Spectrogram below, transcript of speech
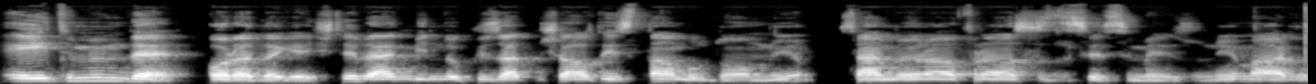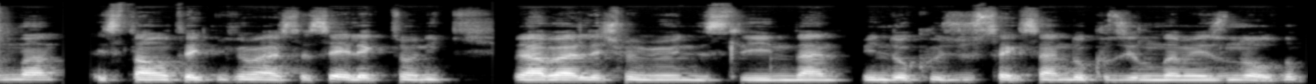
Eğitimim de orada geçti. Ben 1966 İstanbul doğumluyum. Saint Bernard Fransız Lisesi mezunuyum. Ardından İstanbul Teknik Üniversitesi Elektronik ve Haberleşme Mühendisliğinden 1989 yılında mezun oldum.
